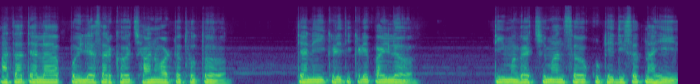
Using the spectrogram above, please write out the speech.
आता त्याला पहिल्यासारखं छान वाटत होतं. त्याने इकडे तिकडे पाहिलं. ती मगाची माणसं कुठे दिसत नाहीत.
